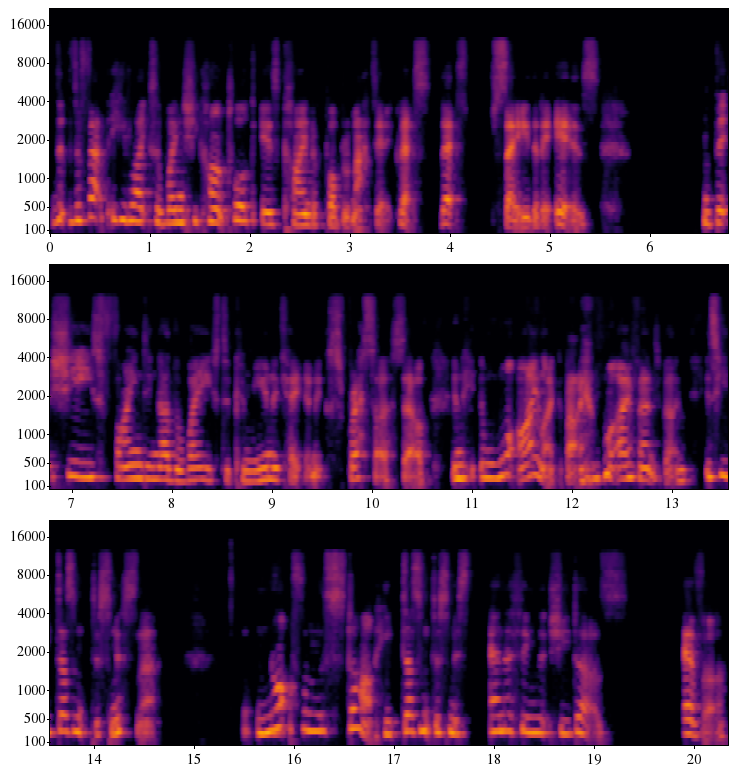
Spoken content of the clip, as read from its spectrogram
the, the fact that he likes her when she can't talk is kind of problematic. Let's let's say that it is. But she's finding other ways to communicate and express herself. And, and what I like about him, what I fancy about him, is he doesn't dismiss that. Not from the start. He doesn't dismiss anything that she does, ever.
